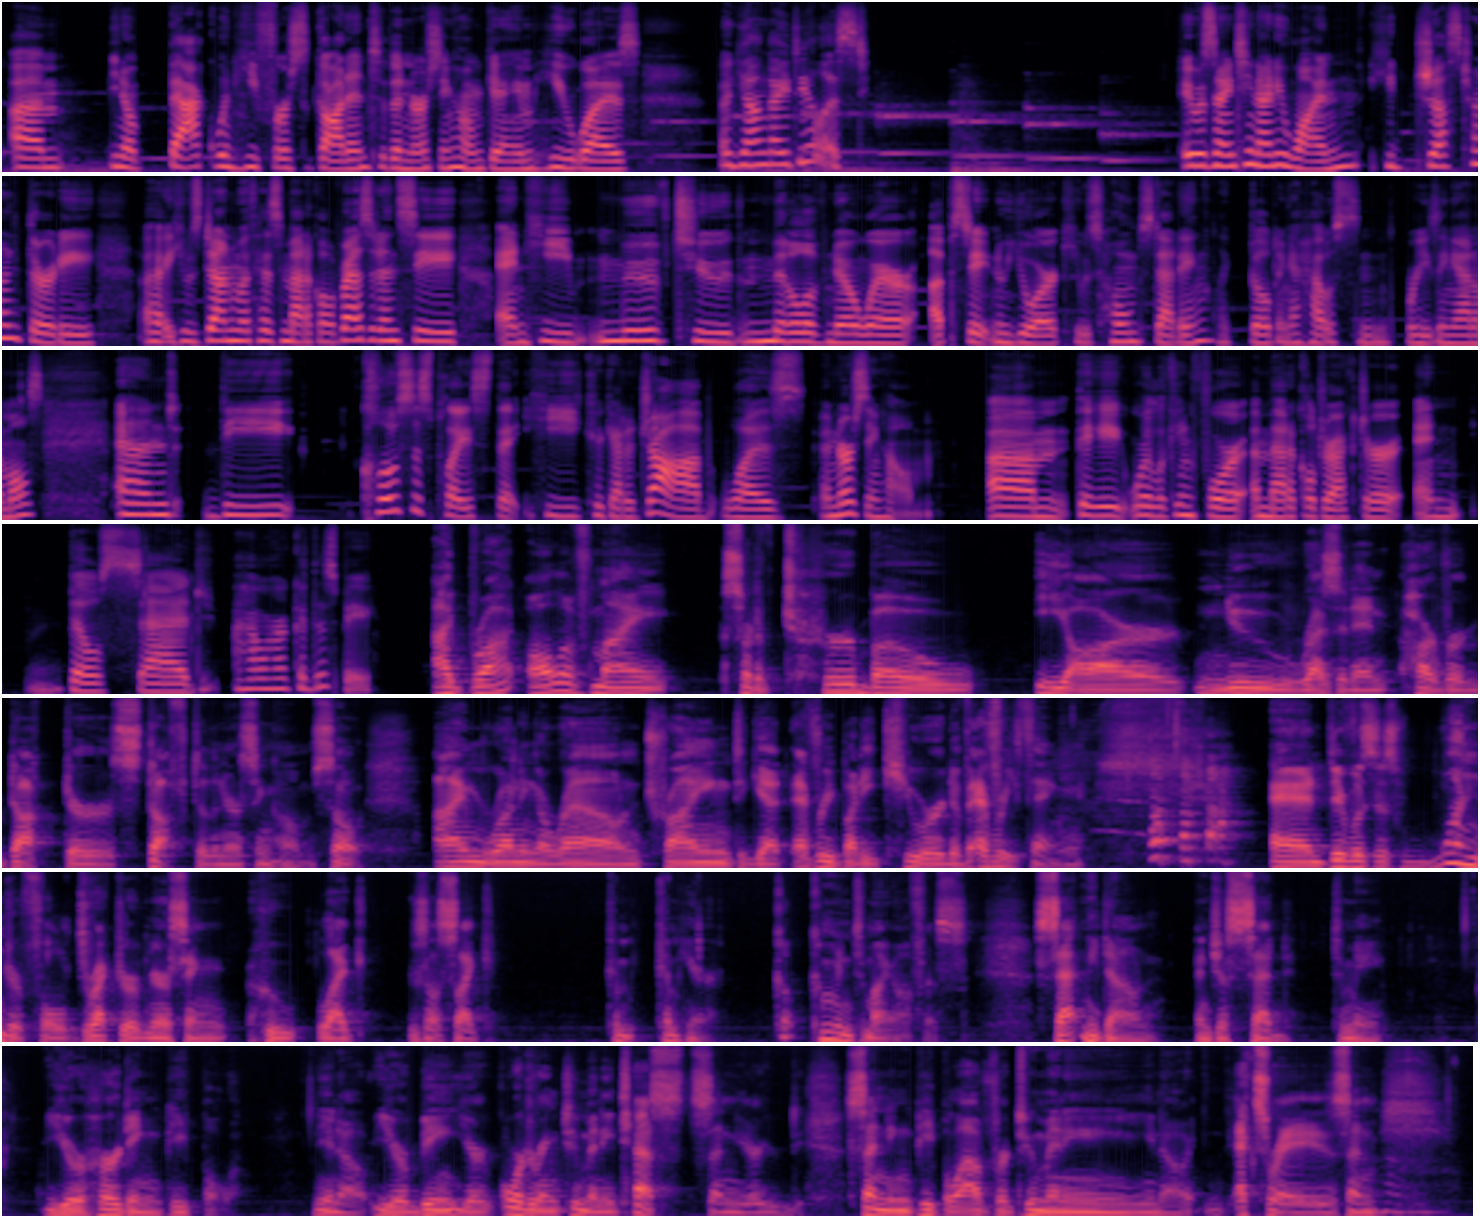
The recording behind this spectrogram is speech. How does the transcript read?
Um, you know, back when he first got into the nursing home game, he was a young idealist. It was 1991. He just turned 30. Uh, he was done with his medical residency and he moved to the middle of nowhere, upstate New York. He was homesteading, like building a house and raising animals. And the closest place that he could get a job was a nursing home. Um, they were looking for a medical director, and Bill said, How hard could this be? I brought all of my sort of turbo ER new resident Harvard doctor stuff to the nursing home. So I'm running around trying to get everybody cured of everything. and there was this wonderful director of nursing who like was just like, come come here. Come, come into my office. Sat me down and just said to me, You're hurting people you know you're being you're ordering too many tests and you're sending people out for too many you know x-rays and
